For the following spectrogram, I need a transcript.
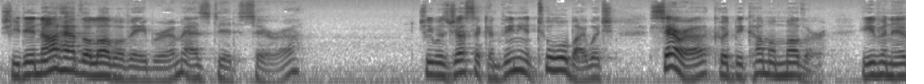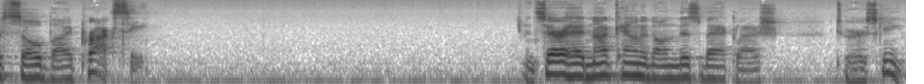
She did not have the love of Abram, as did Sarah. She was just a convenient tool by which Sarah could become a mother, even if so by proxy. And Sarah had not counted on this backlash to her scheme.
